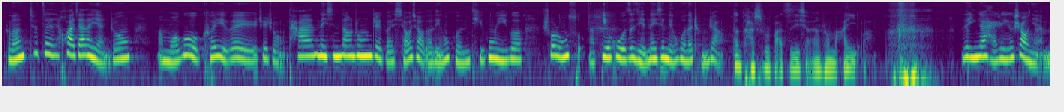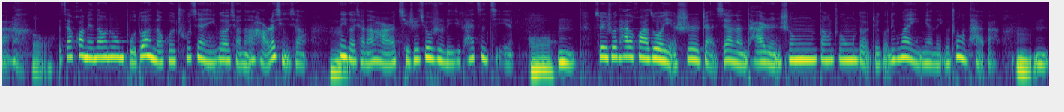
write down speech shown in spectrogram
可能就在画家的眼中啊，蘑菇可以为这种他内心当中这个小小的灵魂提供一个收容所啊，庇护自己内心灵魂的成长。但他是不是把自己想象成蚂蚁了？那应该还是一个少年吧。哦，在画面当中不断的会出现一个小男孩的形象，那个小男孩其实就是李继开自己。哦，嗯，所以说他的画作也是展现了他人生当中的这个另外一面的一个状态吧。嗯嗯，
